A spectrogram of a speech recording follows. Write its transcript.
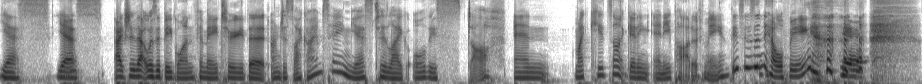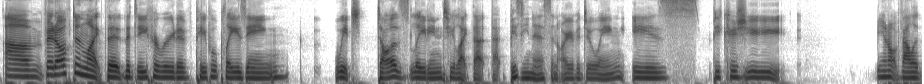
Yes, yes. Actually, that was a big one for me too. That I'm just like, I'm saying yes to like all this stuff, and my kids aren't getting any part of me. This isn't helping. Yeah. um, but often, like the the deeper root of people pleasing, which does lead into like that that busyness and overdoing, is because you you're not valid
